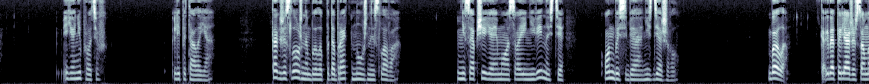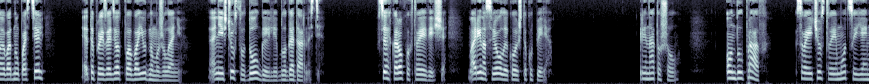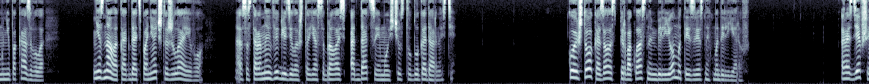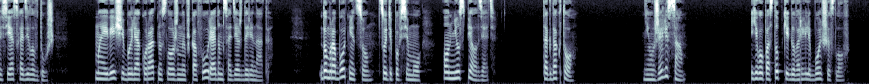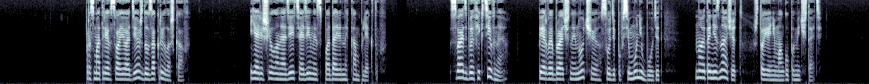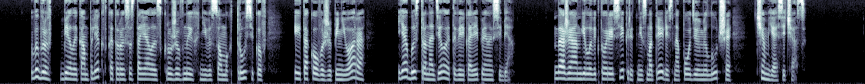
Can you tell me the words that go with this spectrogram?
Я не против. Лепетала я. Как же сложно было подобрать нужные слова. Не сообщи я ему о своей невинности, он бы себя не сдерживал. «Белла, когда ты ляжешь со мной в одну постель, это произойдет по обоюдному желанию, а не из чувства долга или благодарности. В тех коробках твои вещи. Марина с Виолой кое-что купили». Ренат ушел. Он был прав. Свои чувства и эмоции я ему не показывала. Не знала, как дать понять, что желаю его. А со стороны выглядело, что я собралась отдаться ему из чувства благодарности. Кое-что оказалось первоклассным бельем от известных модельеров. Раздевшись, я сходила в душ — Мои вещи были аккуратно сложены в шкафу рядом с одеждой Рената. Домработницу, судя по всему, он не успел взять. Тогда кто? Неужели сам? Его поступки говорили больше слов. Просмотрев свою одежду, закрыла шкаф. я решила надеть один из подаренных комплектов. Свадьба фиктивная. Первой брачной ночи, судя по всему, не будет, но это не значит, что я не могу помечтать. Выбрав белый комплект, который состоял из кружевных невесомых трусиков и такого же пеньюара, я быстро надела это великолепие на себя. Даже ангелы Виктория Секрет не смотрелись на подиуме лучше, чем я сейчас.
